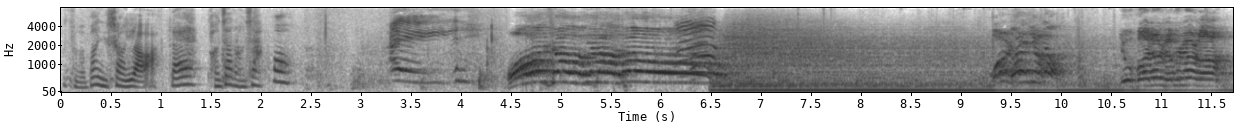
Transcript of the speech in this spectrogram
我怎么帮你上药啊？来，躺下躺下。哦。哎。皇上驾到！皇上驾到！又发生什么事了？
